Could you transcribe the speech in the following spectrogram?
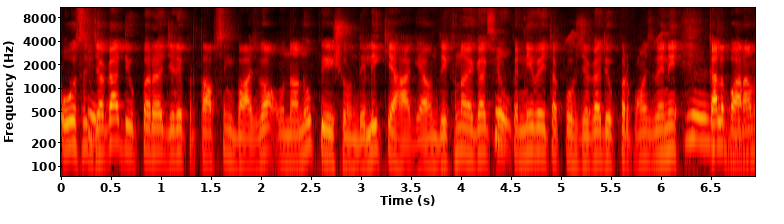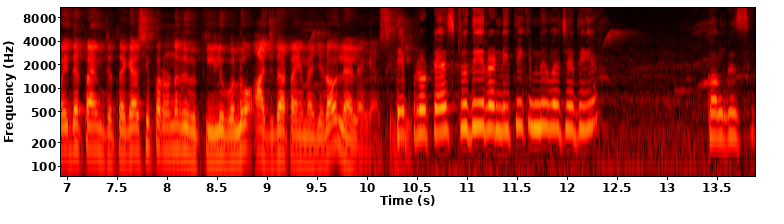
ਉਸ ਜਗ੍ਹਾ ਦੇ ਉੱਪਰ ਜਿਹੜੇ ਪ੍ਰਤਾਪ ਸਿੰਘ ਬਾਜਵਾ ਉਹਨਾਂ ਨੂੰ ਪੇਸ਼ ਹੋਣ ਦੇ ਲਈ ਕਿਹਾ ਗਿਆ। ਹੁਣ ਦੇਖਣਾ ਹੋਏਗਾ ਕਿ ਉਹ ਕਿੰਨੇ ਵਜੇ ਤੱਕ ਉਸ ਜਗ੍ਹਾ ਦੇ ਉੱਪਰ ਪਹੁੰਚਦੇ ਨੇ। ਕੱਲ 12 ਵਜੇ ਦਾ ਟਾਈਮ ਦਿੱਤਾ ਗਿਆ ਸੀ ਪਰ ਉਹਨਾਂ ਦੇ ਵਕੀਲ ਵੱਲੋਂ ਅੱਜ ਦਾ ਟਾਈਮ ਹੈ ਜਿਹੜਾ ਉਹ ਲੈ ਲਿਆ ਗਿਆ ਸੀ। ਤੇ ਪ੍ਰੋਟੈਸਟ ਦੀ ਰਣਨੀਤੀ ਕਿੰਨੇ ਵਜੇ ਦੀ ਹੈ? ਕਾਂਗਰਸ ਦੀ।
